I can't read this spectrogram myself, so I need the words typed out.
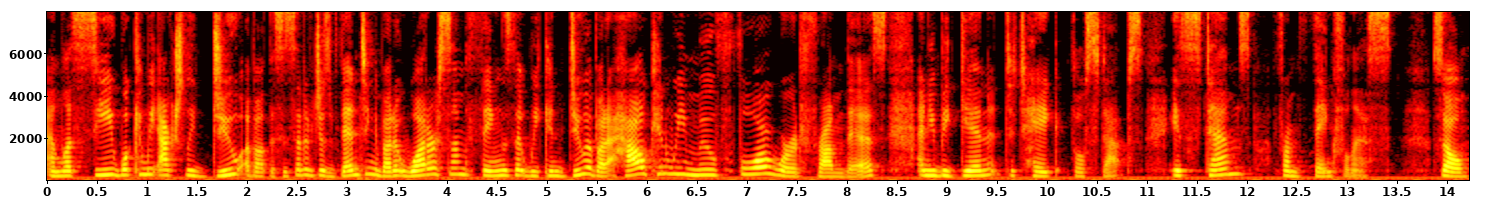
And let's see what can we actually do about this. Instead of just venting about it what are some things that we can do about it? How can we move forward from this? And you begin to take those steps. It stems from thankfulness so,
